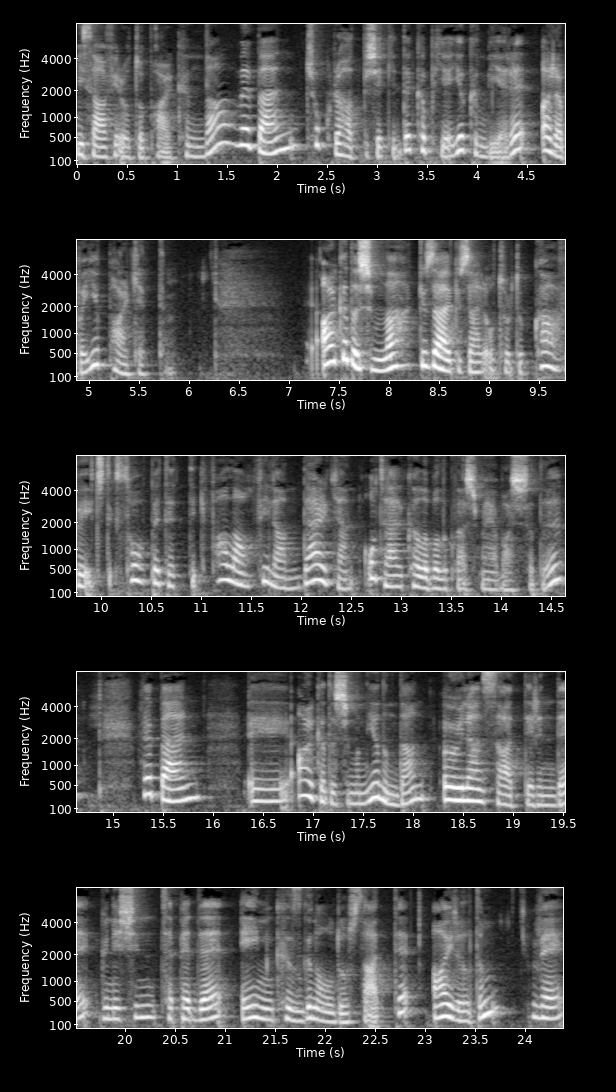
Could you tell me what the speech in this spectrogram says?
Misafir otoparkında ve ben çok rahat bir şekilde kapıya yakın bir yere arabayı park ettim. Arkadaşımla güzel güzel oturduk, kahve içtik, sohbet ettik falan filan derken otel kalabalıklaşmaya başladı. Ve ben e, arkadaşımın yanından öğlen saatlerinde güneşin tepede en kızgın olduğu saatte ayrıldım ve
